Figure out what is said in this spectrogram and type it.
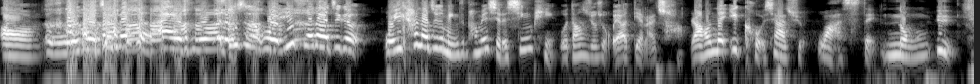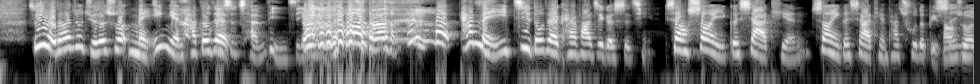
哦，我我真的很爱喝，就是我一喝到这个。我一看到这个名字旁边写的新品，我当时就说我要点来尝，然后那一口下去，哇塞，浓郁！所以我当时就觉得说，每一年它都在 是产品经理，他 他每一季都在开发这个事情。像上一个夏天，上一个夏天它出的，比方说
